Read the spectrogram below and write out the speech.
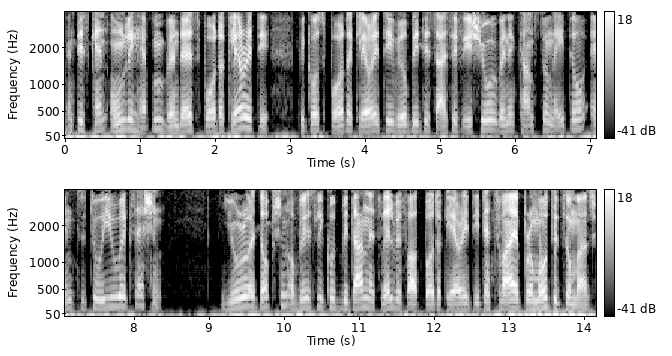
And this can only happen when there is border clarity, because border clarity will be decisive issue when it comes to NATO and to EU accession. Euro adoption obviously could be done as well without border clarity. That's why I promote it so much.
